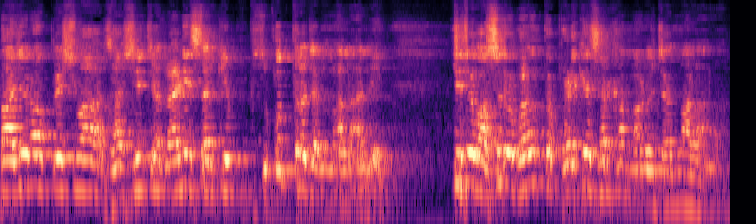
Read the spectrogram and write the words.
बाजीराव पेशवा झाशीच्या राणीसारखी सुपुत्र जन्माला आले. तिथे वासुदेव बळंत फडकेसारखा माणूस जन्माला आला.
